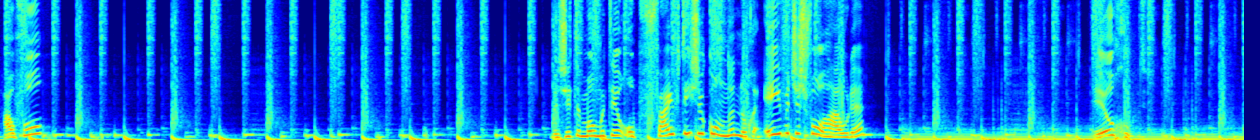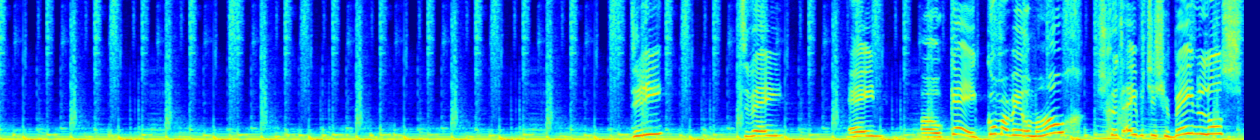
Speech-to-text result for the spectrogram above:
Hou vol. We zitten momenteel op 15 seconden. Nog eventjes volhouden. Heel goed. Drie, twee, één. Oké, kom maar weer omhoog. Schud eventjes je benen los.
